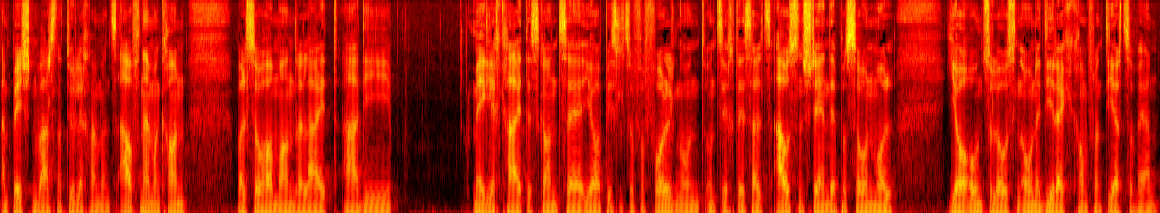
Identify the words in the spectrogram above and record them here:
Am besten war es natürlich, wenn man es aufnehmen kann, weil so haben andere Leute auch die Möglichkeit, das Ganze ja ein bisschen zu verfolgen und, und sich das als außenstehende Person mal ja anzulassen, ohne direkt konfrontiert zu werden.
